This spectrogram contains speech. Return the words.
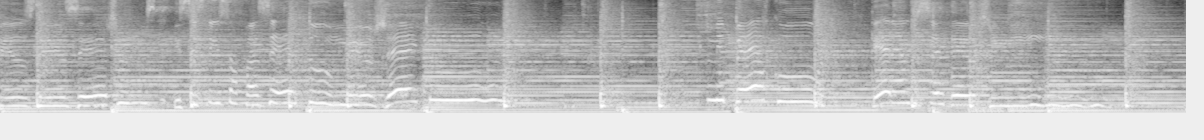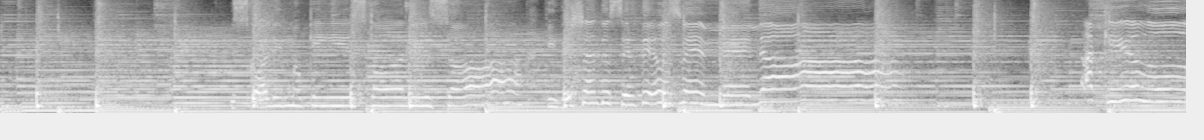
meus desejos, insistem só fazer do meu jeito. Me perco querendo ser Deus de mim. Escolhe mal quem escolhe só. Quem deixa Deus ser Deus vê melhor. Aquilo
